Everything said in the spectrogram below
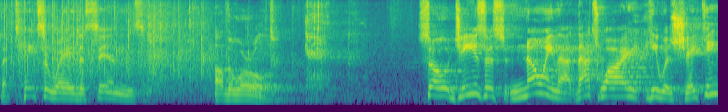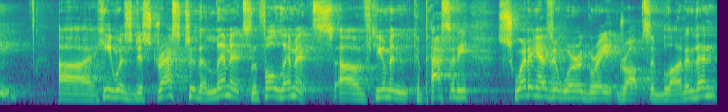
that takes away the sins of the world? So, Jesus, knowing that, that's why he was shaking. Uh, he was distressed to the limits, the full limits of human capacity, sweating, as it were, great drops of blood. And then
